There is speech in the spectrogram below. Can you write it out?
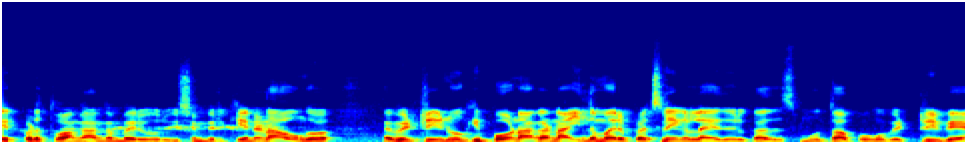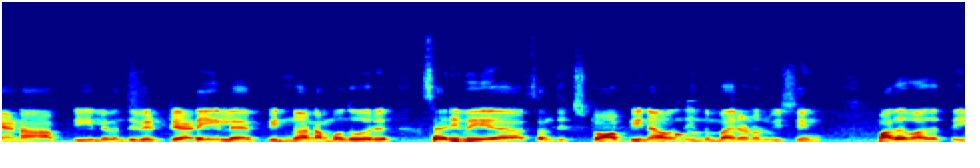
ஏற்படுத்துவாங்க. அந்த மாதிரி ஒரு விஷயம் இருக்குது என்னன்னா அவங்க வெற்றியை நோக்கி போனாங்கன்னா இந்த மாதிரி பிரச்சனைகள்லாம் எதுவும் இருக்காது ஸ்மூத்தாக போகும். வெற்றி வேணாம் அப்படி இல்லை வந்து வெற்றி அடையலை பின்ன நம்ம வந்து ஒரு சரிவை சந்திச்சிட்டோம் அப்படின்னா வந்து இந்த மாதிரியான ஒரு விஷயம் மதவாதத்தை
